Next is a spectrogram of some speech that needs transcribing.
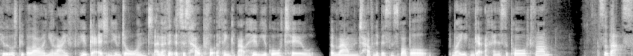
who those people are in your life who get it and who don't. And I think it's just helpful to think about who you go to around having a business bubble where you can get that kind of support from. So that's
